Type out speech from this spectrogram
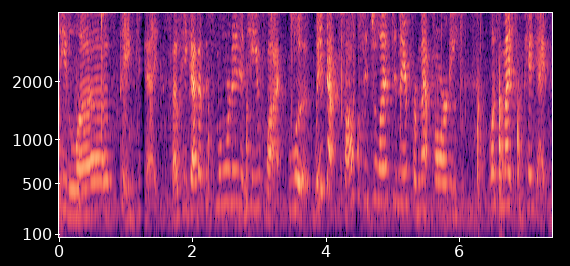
He loves pancakes. So he got up this morning and he was like, look, we've got sausage left in there from that party. Let's make some pancakes.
